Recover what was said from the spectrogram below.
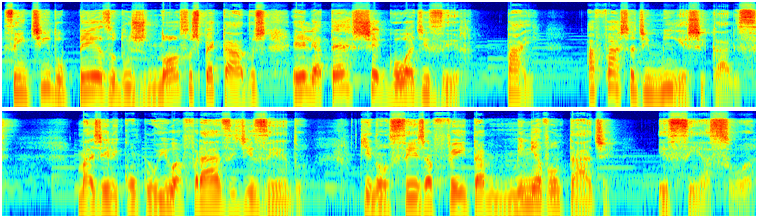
sentindo o peso dos nossos pecados, ele até chegou a dizer: Pai, afasta de mim este cálice. Mas ele concluiu a frase dizendo: que não seja feita a minha vontade, e sim a sua.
